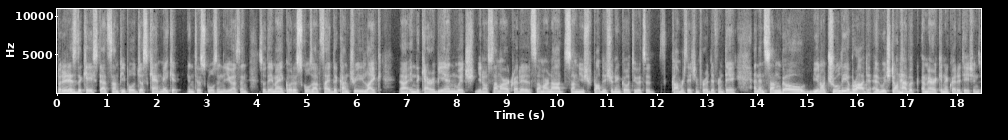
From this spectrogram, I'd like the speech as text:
but it is the case that some people just can't make it into schools in the U.S. and so they might go to schools outside the country, like uh, in the Caribbean, which you know some are accredited, some are not. Some you should, probably shouldn't go to. It's a conversation for a different day. And then some go, you know, truly abroad, uh, which don't have a, American accreditations.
